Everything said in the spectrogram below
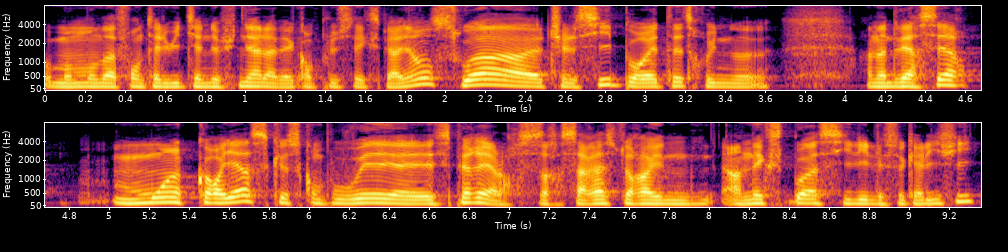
au moment d'affronter le huitième de finale avec en plus l'expérience, soit Chelsea pourrait être une, un adversaire moins coriace que ce qu'on pouvait espérer. Alors, ça, restera un exploit si Lille se qualifie,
